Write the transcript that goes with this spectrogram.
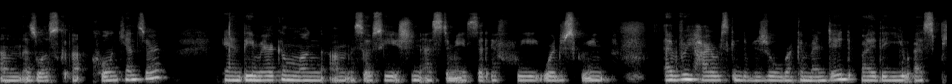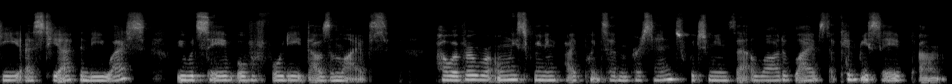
um, as well as uh, colon cancer. And the American Lung um, Association estimates that if we were to screen every high risk individual recommended by the USPSTF in the US, we would save over 48,000 lives. However, we're only screening 5.7%, which means that a lot of lives that could be saved um,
